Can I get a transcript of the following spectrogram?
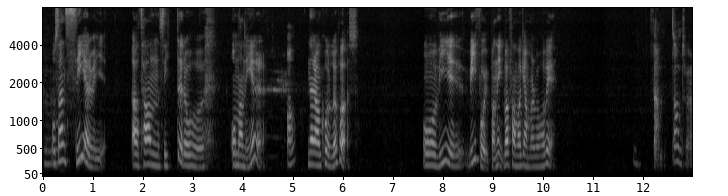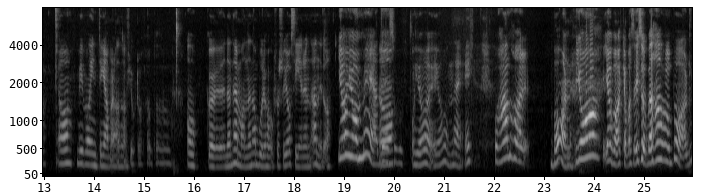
Mm. Och sen ser vi att han sitter och onanerar. Ja. När han kollar på oss. Och vi, vi får ju panik. Vad fan vad gammal var vi? 15 tror jag. Ja, vi var inte gamla alltså. 14, 15 Och eh, den här mannen han bor i Hagfors och jag ser den än idag. Ja, jag med. Det är Ja. så... Och jag, ja, nej. Och han har... Barn. Ja, jag bara kan man säga så, men han har barn.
